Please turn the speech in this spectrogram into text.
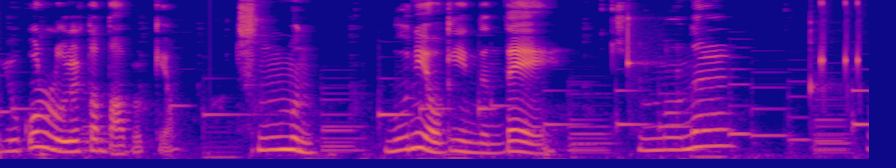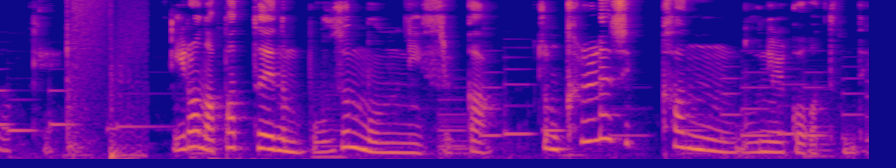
이걸로 일단 놔볼게요 중문 문이 여기 있는데 중문을 이렇게 이런 아파트에는 무슨 문이 있을까? 좀 클래식한 문일 것 같은데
